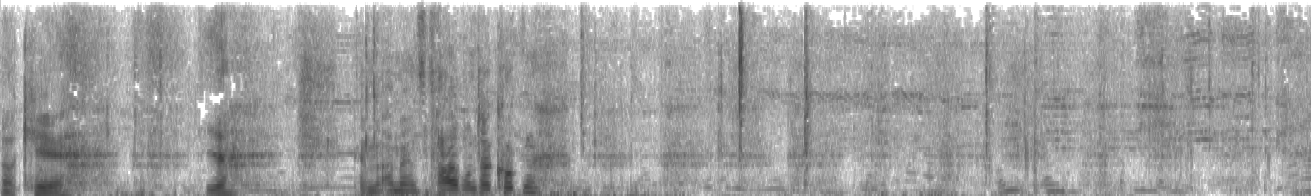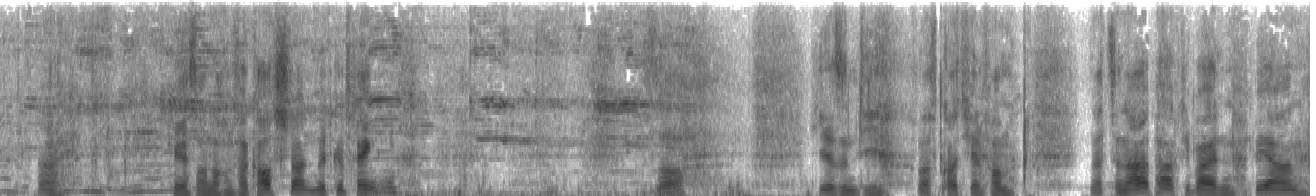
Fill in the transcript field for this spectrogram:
Okay. Hier können wir einmal ins Tal runter gucken. Ah, hier ist auch noch ein Verkaufsstand mit Getränken. So, hier sind die Maskottchen vom Nationalpark, die beiden Bären.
